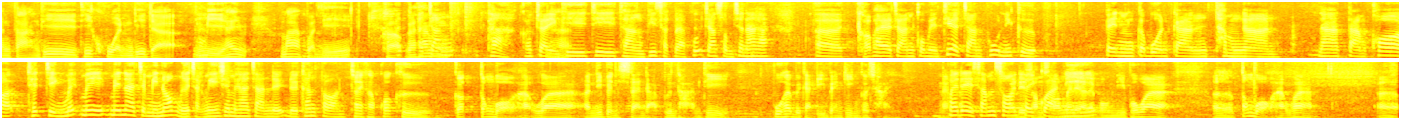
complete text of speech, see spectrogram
ต่างๆที่ที่ควรที่จะมีให้มากกว่านี้ครับกระอาทั่งจารย์ค่ะ เข้าใจอย่างนะฮะที่ที่ทางพี่ศักดาพูดอาจารย์สมชนะคะเอ่อขออภัยอาจารย์โกเมนที่อาจารย์พูดนี้คือ เป็นกระบวนการทำงาน นะตามข้อเท็จจริงไม่ไม่ไม่น่าจะมีนอกเหนือจากนี้ใช่ไหมคะอาจารย์โดยโดยขั้นตอน ใช่ครับก็คือก็ต้องบอกฮะว่าอันนี้เป็น s แตนดาร์ดพื้นฐานที่ผู้ให้บริการ e-banking ก็ใช้นะครับไม่ได้ซ้ำซ้อนไม่ได้ซ้ำไปกว่าซ้อนไม่ได้นี้ อะไรพวกนี้ เพราะว่าเอ่อต้องบอกฮะว่าเอ่อ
